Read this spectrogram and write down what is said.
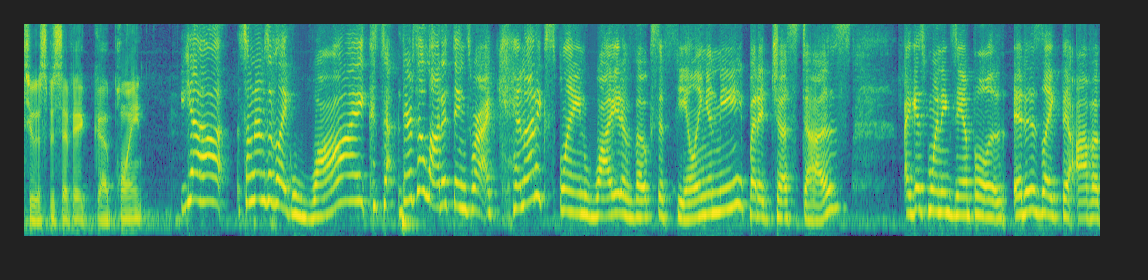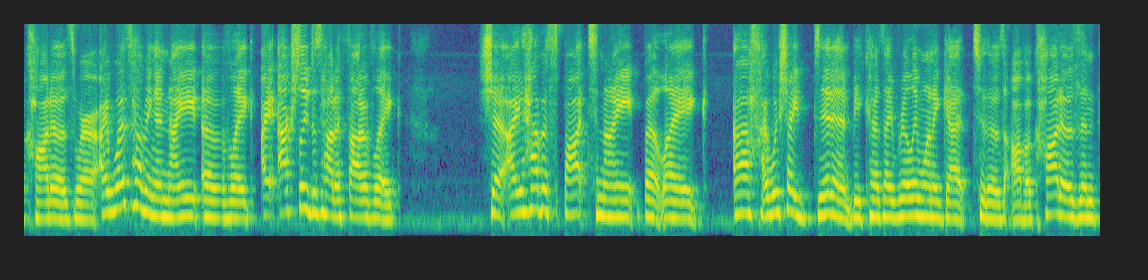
to a specific uh, point? Yeah, sometimes I'm like, why? Because there's a lot of things where I cannot explain why it evokes a feeling in me, but it just does. I guess one example is it is like the avocados where I was having a night of like, I actually just had a thought of like, shit, I have a spot tonight, but like, uh, I wish I didn't because I really want to get to those avocados. And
